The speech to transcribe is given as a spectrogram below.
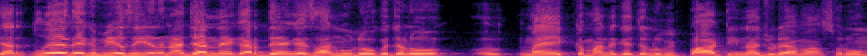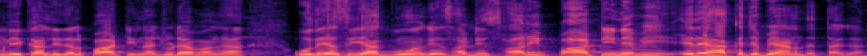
ਯਾਰ ਤੂੰ ਇਹ ਦੇਖ ਵੀ ਅਸੀਂ ਇਹਦੇ ਨਾਲ ਜਾਣੇ ਕਰਦੇ ਆਂਗੇ ਸਾਨੂੰ ਲੋਕ ਚਲੋ ਮੈਂ ਇੱਕ ਮੰਨ ਕੇ ਚੱਲੂ ਵੀ ਪਾਰਟੀ ਨਾਲ ਜੁੜਿਆ ਵਾਂ ਸ਼੍ਰੋਮਣੀ ਅਕਾਲੀ ਦਲ ਪਾਰਟੀ ਨਾਲ ਜੁੜਿਆ ਵਾਂਗਾ ਉਹਦੇ ਅਸੀਂ ਆਗੂ ਆਂਗੇ ਸਾਡੀ ਸਾਰੀ ਪਾਰਟੀ ਨੇ ਵੀ ਇਹਦੇ ਹੱਕ 'ਚ ਬਿਆਨ ਦਿੱਤਾਗਾ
